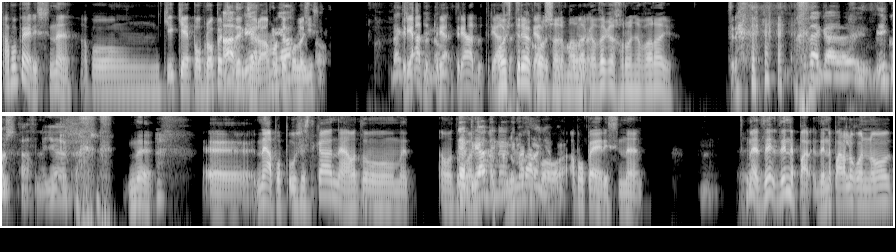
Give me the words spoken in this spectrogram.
Από πέρυσι, ναι. Από... Και, και από πρόπερσι Α, δεν τρία- ξέρω, άμα το τριάδες υπολογίσεις. το. Εντάξει, 30, κοινό. 30, 30, 30. Όχι 300 ρε 30 μαλάκα, 10 χρόνια βαράει. 10, 20 θα ήθελα για. ναι. Ε, ναι, από, ουσιαστικά, ναι, άμα το, με, άμα το Ναι, βάλεις 30 από είναι τα δύο νούμερα, χρόνια από, πριν. από πέρυσι, ναι. Ναι. Ναι, δεν, δεν, είναι, παρά- δεν είναι παράλογο ενώ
